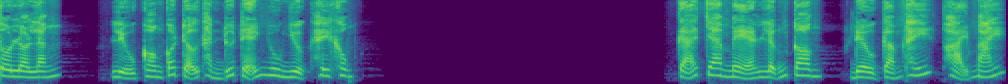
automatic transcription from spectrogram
tôi lo lắng. Liệu con có trở thành đứa trẻ nhu nhược hay không? Cả cha mẹ lẫn con đều cảm thấy thoải mái.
